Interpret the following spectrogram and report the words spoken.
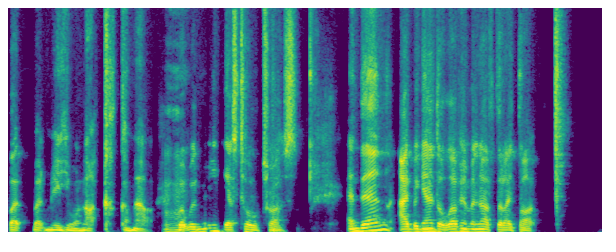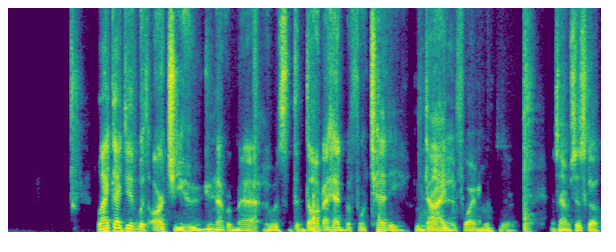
but but me, he will not come out. Mm-hmm. But with me, he has total trust. And then I began to love him enough that I thought, like I did with Archie, who you never met, who was the dog I had before Teddy, who died before I moved here in San Francisco.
